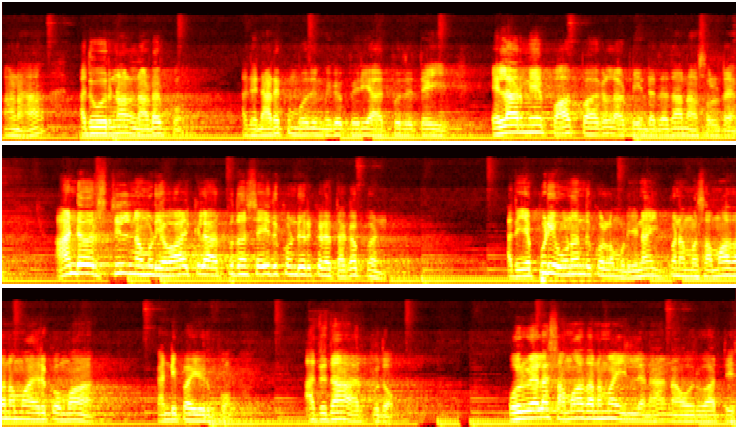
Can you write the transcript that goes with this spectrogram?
ஆனால் அது ஒரு நாள் நடக்கும். அது நடக்கும்போது மிகப்பெரிய அற்புதத்தை எல்லாருமே பார்ப்பார்கள் அப்படின்றத தான் நான் சொல்கிறேன் ஆண்டவர் ஸ்டில் நம்முடைய வாழ்க்கையில் அற்புதம் செய்து கொண்டிருக்கிற தகப்பன். அது எப்படி உணர்ந்து கொள்ள முடியும்னா இப்போ நம்ம சமாதானமாக இருக்கோமா? கண்டிப்பாக இருப்போம். அதுதான் அற்புதம். ஒருவேளை சமாதானமாக இல்லைன்னா நான் ஒரு வார்த்தையை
